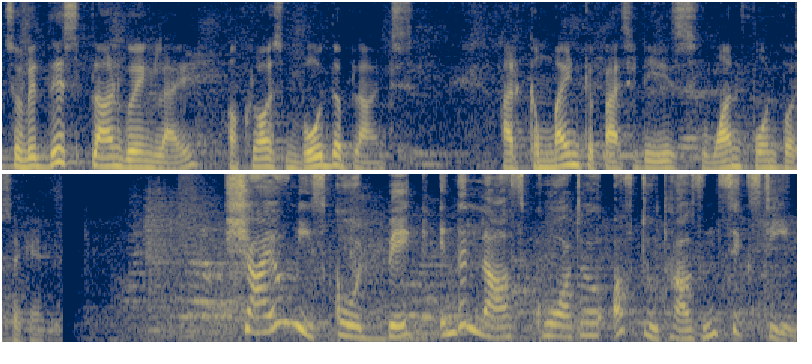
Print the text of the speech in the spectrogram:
So with this plant going live across both the plants, our combined capacity is one phone per second. Xiaomi scored big in the last quarter of 2016.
